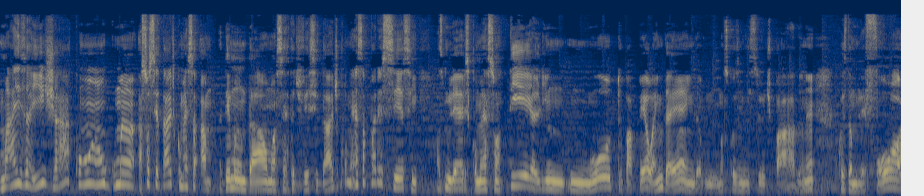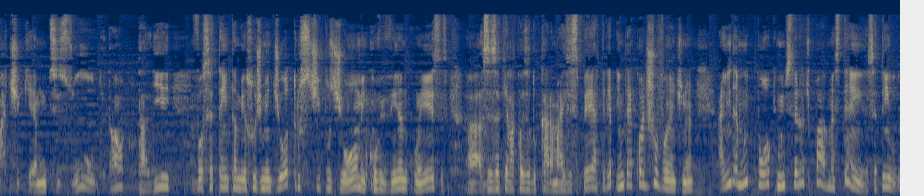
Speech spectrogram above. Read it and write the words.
Mas aí já com alguma. A sociedade começa a demandar uma certa diversidade, começa a aparecer, assim. As mulheres começam a ter ali um, um outro papel, ainda é, ainda umas coisas meio estereotipadas, né? A coisa da mulher forte, que é muito sisuda e tal tá ali. Você tem também o surgimento de outros tipos de homem convivendo com esses. Às vezes aquela coisa do cara mais esperto, ele ainda é coadjuvante, né? Ainda é muito pouco, muito estereotipado, mas tem. Você tem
